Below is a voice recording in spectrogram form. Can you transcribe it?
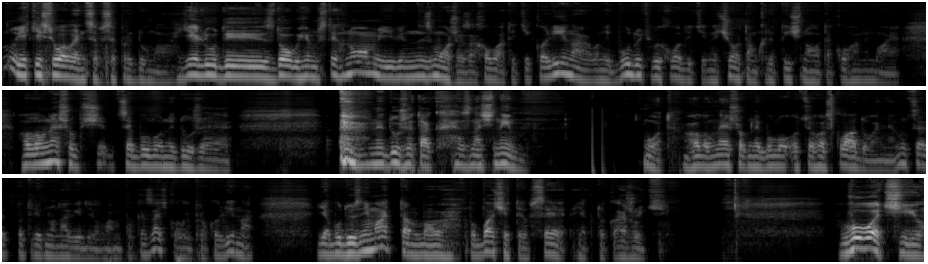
Ну, якийсь олень це все придумав. Є люди з довгим стегном, і він не зможе заховати ті коліна, вони будуть виходити, і нічого там критичного такого немає. Головне, щоб це було не дуже, не дуже так значним. От, головне, щоб не було оцього складування. Ну, це потрібно на відео вам показати, коли про коліна. Я буду знімати, там е, побачите все, як то кажуть, воочію.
